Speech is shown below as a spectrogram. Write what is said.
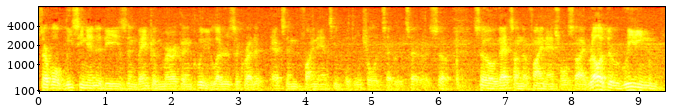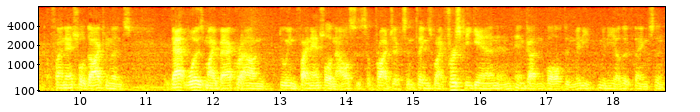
several leasing entities and Bank of America, including letters of credit, Exim financing potential, et cetera, et cetera. So, so that's on the financial side. Relative to reading financial documents, that was my background, doing financial analysis of projects and things when I first began and, and got involved in many, many other things. And,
